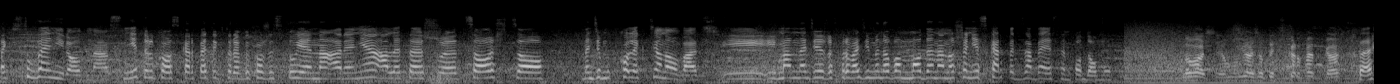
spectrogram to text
taki suwenir od nas. Nie tylko skarpety, które wykorzystuje na arenie, ale też e, coś, co będzie mógł kolekcjonować I, i mam nadzieję, że wprowadzimy nową modę na noszenie skarpet z ABS-em po domu. No właśnie, mówiłaś o tych skarpetkach. Tak,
